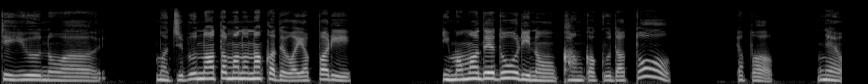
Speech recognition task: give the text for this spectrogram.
ていうのは、まあ、自分の頭の中ではやっぱり今まで通りの感覚だとやっぱね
